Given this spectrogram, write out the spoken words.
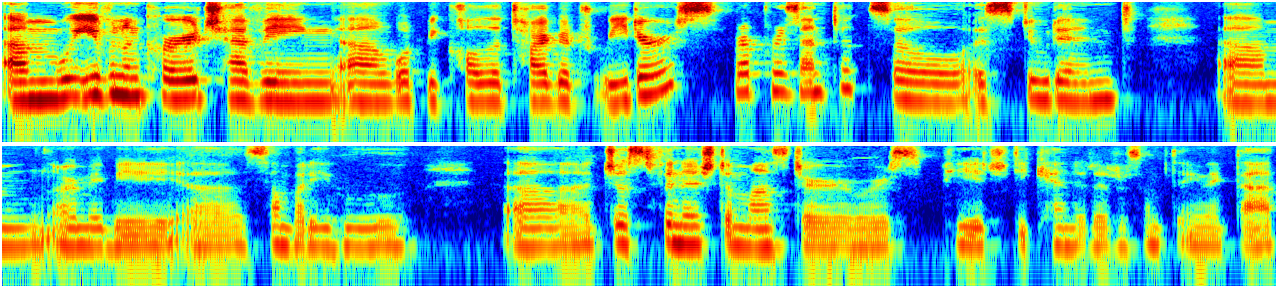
Um, we even encourage having uh, what we call the target readers represented. So a student um, or maybe uh, somebody who uh, just finished a master or is PhD candidate or something like that.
